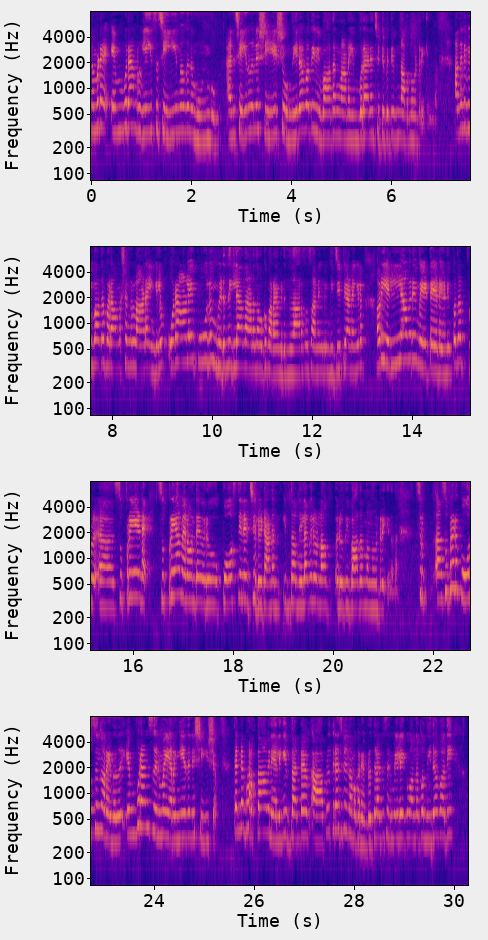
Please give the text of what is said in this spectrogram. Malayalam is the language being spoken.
നമ്മുടെ എമ്പുരാൻ റിലീസ് ചെയ്യുന്നതിന് മുൻപും അത് ചെയ്തതിന് ശേഷവും നിരവധി വിവാദങ്ങളാണ് എമ്പുരാനെ ചുറ്റിപ്പറ്റി നടന്നുകൊണ്ടിരിക്കുന്നത്. അതിന്റെ വിവാദ പരാമർശങ്ങളിലാണെങ്കിലും ഒരാളെ പോലും വിടുന്നില്ല എന്നാണ് നമുക്ക് പറയാൻ പറ്റുന്നത്. ആർ എസ് എസ് ആണെങ്കിലും ബി ജെ പി ആണെങ്കിലും അവർ എല്ലാവരെയും വേട്ടയിടുകയാണ്. ഇപ്പോൾ സുപ്രിയയുടെ സുപ്രിയ മെനോന്റെ ഒരു പോസ്റ്റിനെ ചൊല്ലിയിട്ടാണ് ഇതാ നിലവിലുള്ള ഒരു വിവാദം വന്നുകൊണ്ടിരിക്കുന്നത്. സുപ്രിയയുടെ പോസ്റ്റ് എന്ന് പറയുന്നത് എമ്പുരാൻ സിനിമ ഇറങ്ങിയതിന് ശേഷം തന്റെ ഭർത്താവിനെ അല്ലെങ്കിൽ തന്റെ പൃഥ്വിരാജിനെ നമുക്കറിയാം. പൃഥ്വിരാജ് സിനിമയിലേക്ക് വന്നപ്പോൾ നിരവധി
